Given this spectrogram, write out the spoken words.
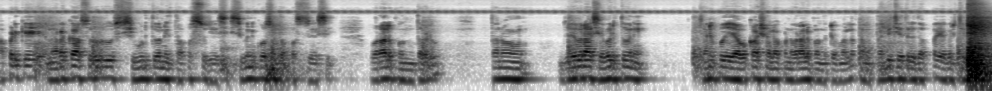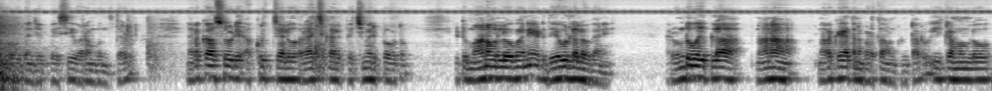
అప్పటికే నరకాసురుడు శివుడితోని తపస్సు చేసి శివుని కోసం తపస్సు చేసి వరాలు పొందుతాడు. తను జీవరాశి ఎవరితోనే చనిపోయే అవకాశాలు లేకుండా వరాలు పొందటం వల్ల తన తల్లి చేతులు తప్ప ఎవరి చేతులు చనిపోవద్దని చెప్పేసి వరం పొందుతాడు. నరకాసురుడి అకృత్యాలు అరాచకాలు పెచ్చిమెరిపోవటం ఇటు మానవుల్లో కానీ ఇటు దేవుళ్ళలో కానీ రెండు వైపులా నానా నరకయాతన పడుతూ ఉంటుంటారు. ఈ క్రమంలో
